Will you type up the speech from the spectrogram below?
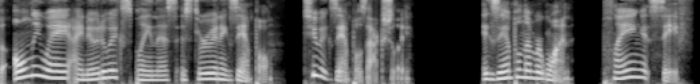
The only way I know to explain this is through an example. Two examples, actually. Example number one playing it safe.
